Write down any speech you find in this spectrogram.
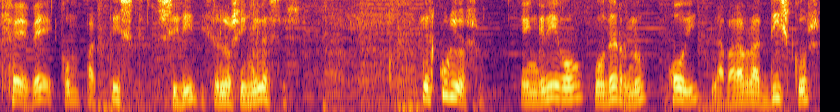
CD, compact disc, CD, dicen los ingleses. Es curioso, en griego moderno, hoy la palabra discos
